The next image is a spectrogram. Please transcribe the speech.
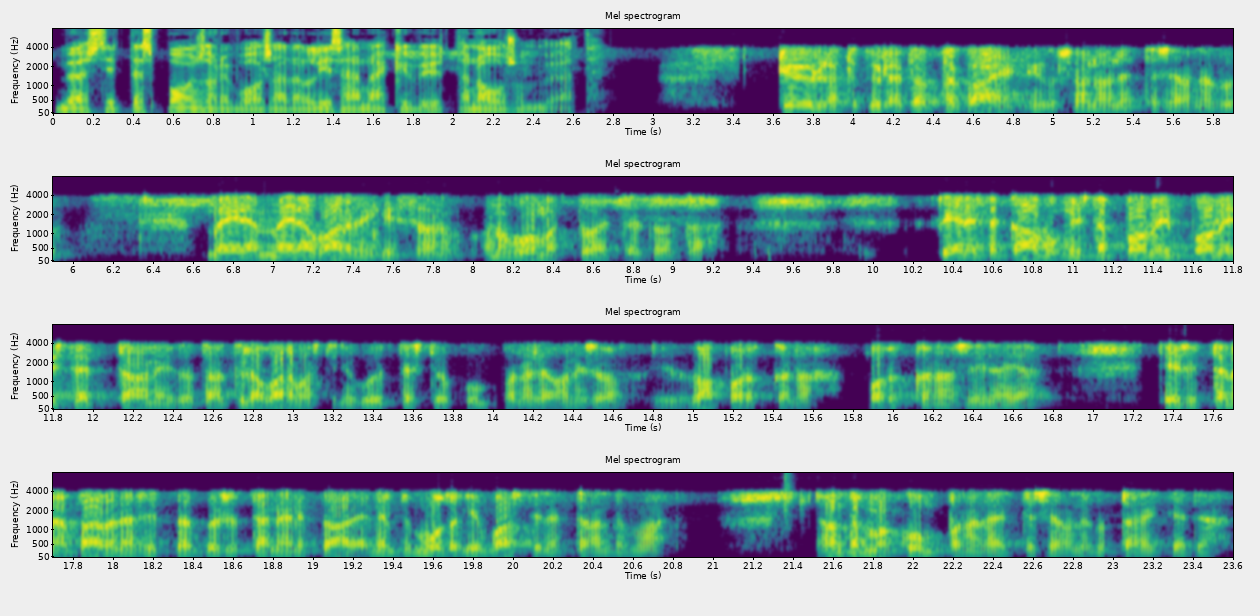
myös sitten sponsori voi saada lisää näkyvyyttä nousun myötä? Kyllä, kyllä totta kai, niin kuin sanoin, että se on niin kuin meidän, meidän varsinkin se on, on huomattu, että tuota, pienestä kaupungista ponistetaan, niin tota, kyllä varmasti niin yhteistyökumppaneille on iso hyvä porkkana, porkkana siinä. Ja tietysti tänä päivänä sitten me pystytään enemmän, enemmän muutakin vastinetta antamaan, antamaan kumppaneille, että se on niin tärkeää,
